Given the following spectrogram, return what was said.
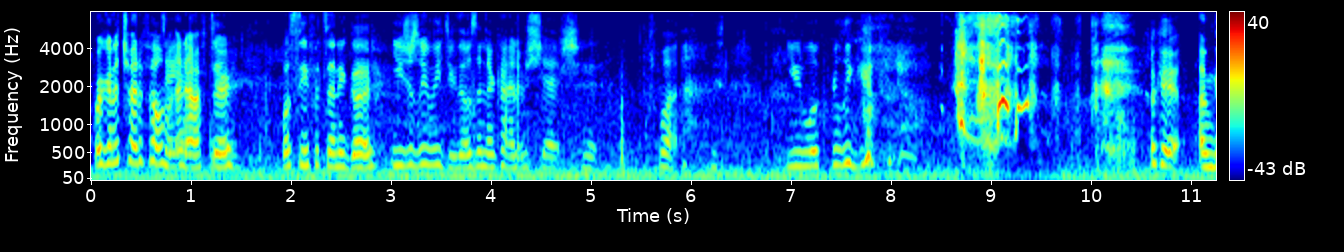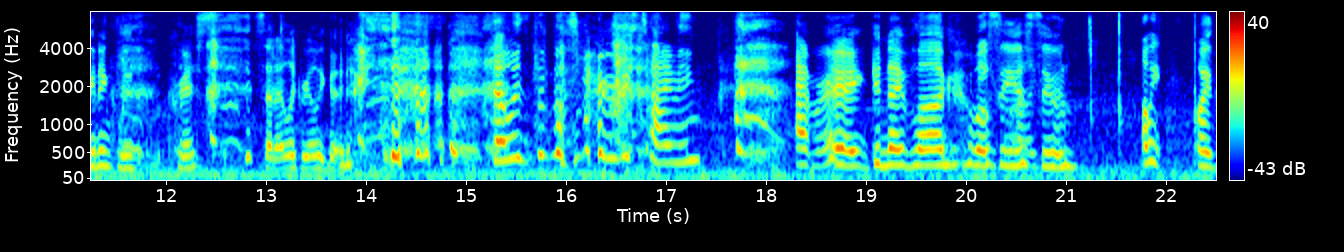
we're gonna try to film an after. after. We'll see if it's any good. Usually we do those and they're kind of shit. Shit. What? You look really good. Okay, I'm gonna include Chris. Said I look really good. that was the most perfect timing ever. Alright, good night vlog. We'll Thanks, see you soon. Oh wait. Wait.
